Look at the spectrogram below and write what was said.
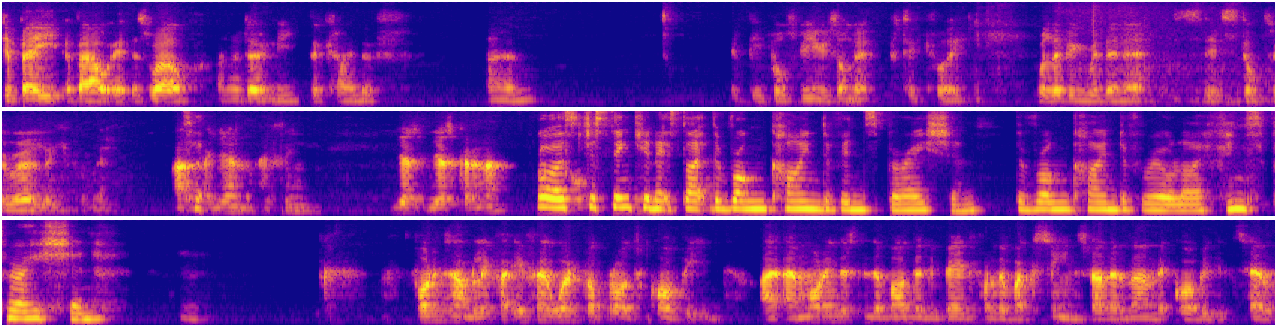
debate about it as well, and I don't need the kind of um, people's views on it particularly. We're living within it. It's, it's still too early for me. Uh, again, I think Yes, yes, Carina. Well, I was just thinking it's like the wrong kind of inspiration, the wrong kind of real life inspiration. For example, if I, if I were to approach COVID, I, I'm more interested about the debate for the vaccines rather than the COVID itself.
